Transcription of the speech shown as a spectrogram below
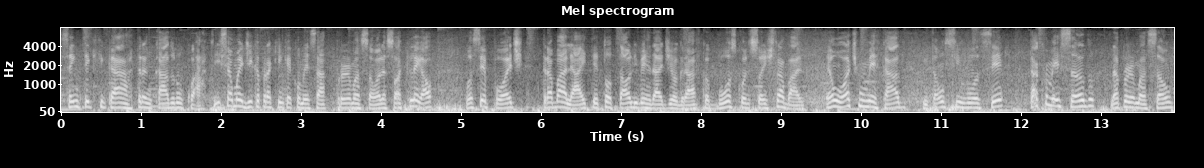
sem ter que ficar trancado no quarto. Isso é uma dica para quem quer começar programação. Olha só que legal, você pode trabalhar e ter total liberdade geográfica, boas condições de trabalho. É um ótimo mercado, então se você está começando na programação,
